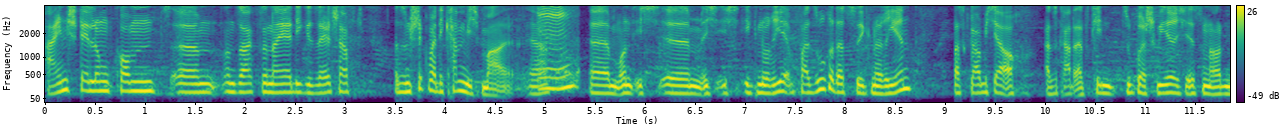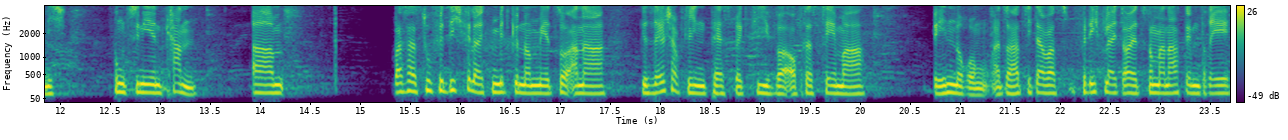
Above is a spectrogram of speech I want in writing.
Einstellung kommt ähm, und sagt so, naja, die Gesellschaft, also ein Stück weit, die kann mich mal. Ja? Mhm. Ähm, und ich, ähm, ich, ich ignoriere, versuche das zu ignorieren, was glaube ich ja auch, also gerade als Kind super schwierig ist und auch nicht funktionieren kann. Ähm, was hast du für dich vielleicht mitgenommen jetzt so an einer gesellschaftlichen Perspektive auf das Thema Behinderung? Also hat sich da was für dich vielleicht auch jetzt nochmal nach dem Dreh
